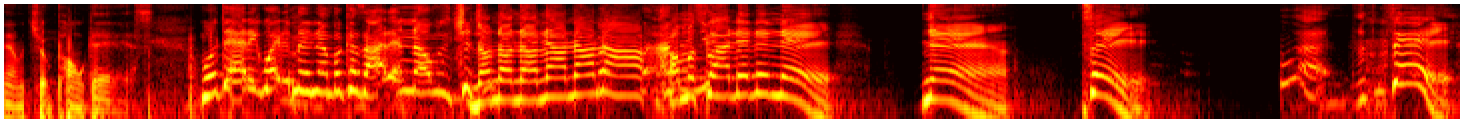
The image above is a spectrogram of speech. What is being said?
Now with your punk ass. Well, Daddy, wait a minute now because I didn't know. Should no, no, no, no, no, no. I'm gonna slide that in there. Yeah. Say it. What? Say it.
